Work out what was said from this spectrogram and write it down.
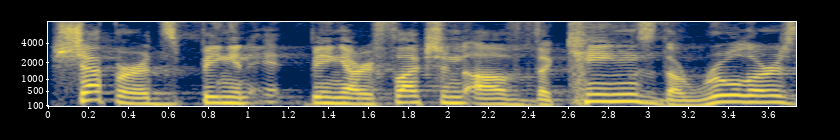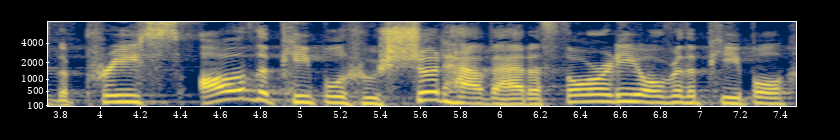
Shepherds being, an, being a reflection of the kings, the rulers, the priests, all of the people who should have had authority over the people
